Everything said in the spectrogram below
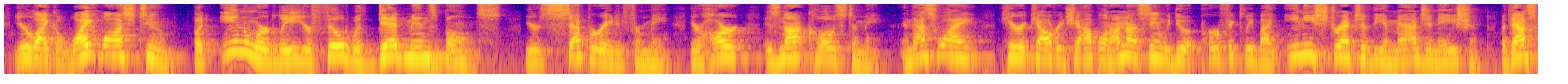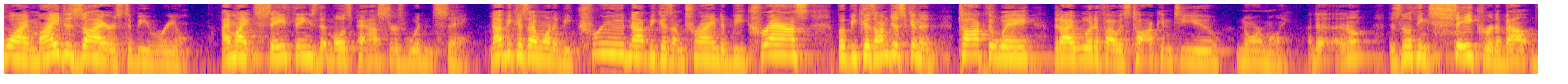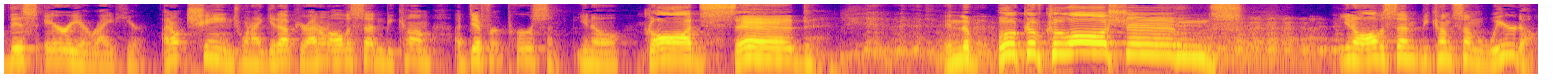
You're like a whitewashed tomb, but inwardly you're filled with dead men's bones. You're separated from me. Your heart is not close to me. And that's why here at Calvary Chapel, and I'm not saying we do it perfectly by any stretch of the imagination, but that's why my desire is to be real. I might say things that most pastors wouldn't say. Not because I want to be crude, not because I'm trying to be crass, but because I'm just going to talk the way that I would if I was talking to you normally. I don't, there's nothing sacred about this area right here. I don't change when I get up here. I don't all of a sudden become a different person. You know, God said in the book of Colossians. You know, all of a sudden become some weirdo.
